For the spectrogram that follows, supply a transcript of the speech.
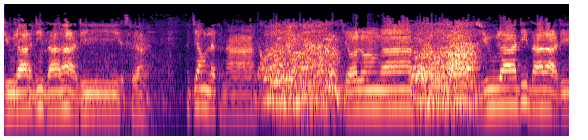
ယူတာအဓိတာရာဒီဆိုရမယ် အကြောင်းလက္ခဏာကျော်လွန်ကယူရာတိသာရတိ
